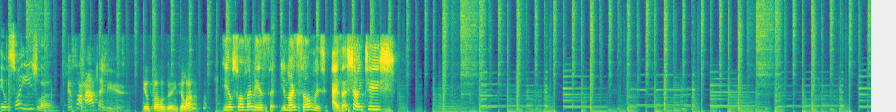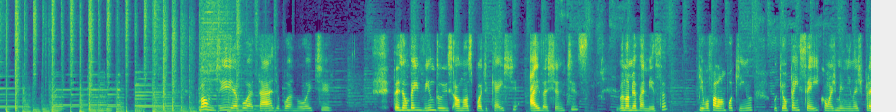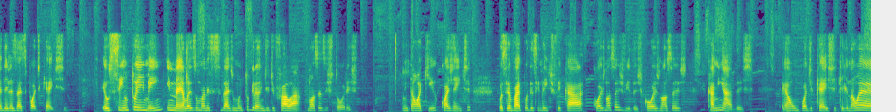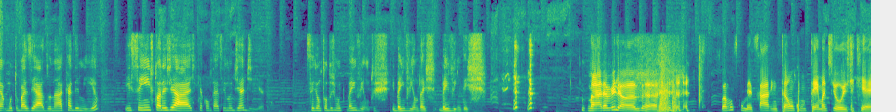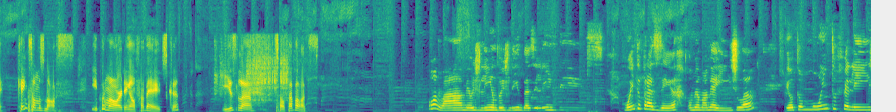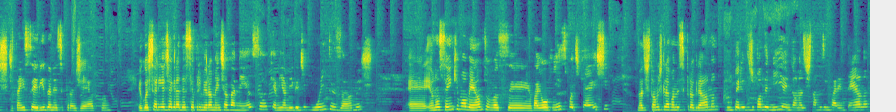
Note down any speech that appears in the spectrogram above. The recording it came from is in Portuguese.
Eu sou a Isla. Eu sou a Nathalie. Eu sou a Rosângela. E eu sou a Vanessa. E nós somos as Achantes. Bom dia, boa tarde, boa noite. Sejam bem-vindos ao nosso podcast As Achantes. Meu nome é Vanessa e eu vou falar um pouquinho o que eu pensei com as meninas para idealizar esse podcast. Eu sinto em mim e nelas uma necessidade muito grande de falar nossas histórias. Então, aqui com a gente, você vai poder se identificar com as nossas vidas, com as nossas caminhadas. É um podcast que ele não é muito baseado na academia, e sim histórias reais que acontecem no dia a dia. Sejam todos muito bem-vindos e bem-vindas, bem-vindas. Maravilhosa! Vamos começar então com o tema de hoje, que é Quem somos nós? E por uma ordem alfabética, Isla, solta a voz. Olá, meus lindos, lindas e lindes. Muito prazer. O meu nome é Isla eu estou muito feliz de estar inserida nesse projeto. Eu gostaria de agradecer primeiramente a Vanessa, que é minha amiga de muitos anos. É, eu não sei em que momento você vai ouvir esse podcast. Nós estamos gravando esse programa num período de pandemia, então nós estamos em quarentena.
